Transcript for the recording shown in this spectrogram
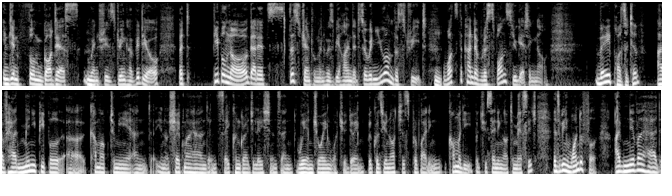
Indian film goddess mm. when she's doing her video, but people know that it's this gentleman who's behind it. So when you're on the street, mm. what's the kind of response you're getting now? very positive. I've had many people uh, come up to me and you know shake my hand and say congratulations and we're enjoying what you're doing because you're not just providing comedy but you're sending out a message. It's been wonderful. I've never had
